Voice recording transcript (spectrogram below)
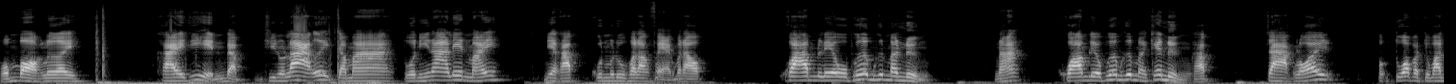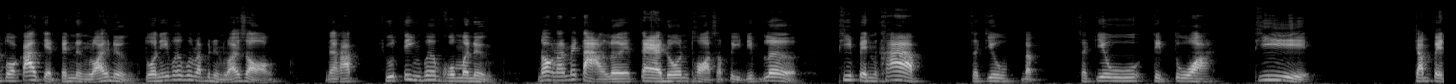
ผมบอกเลย ใครที่เห็นแบบชิโนล่าเอ้ยจะมาตัวนี้น่าเล่นไหมเนี่ยครับ คุณมาดูพลังแฝงมาเรา ความเร็วเพิ่มขึ้นมาหนึ่งนะ ความเร็วเพิ่มขึ้นมาแค่หนึ่งครับ จากร้อยตัวปัจจุบันตัว 97 เป็น 101 ตัวนี้เพิ่มขึ้นมาเป็น 102 นะครับชูตติ้งเพิ่มคมมา1นอกนั้นไม่ต่างเลย แต่โดนถอดสปีดดิฟเลอร์ที่เป็นค่าสกิลแบบสกิลติดตัวที่จำเป็น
